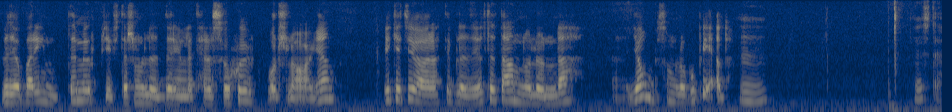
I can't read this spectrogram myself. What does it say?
vi jobbar inte med uppgifter som lyder enligt hälso och sjukvårdslagen. Vilket gör att det blir ett lite annorlunda jobb som logoped. Mm. Just det.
